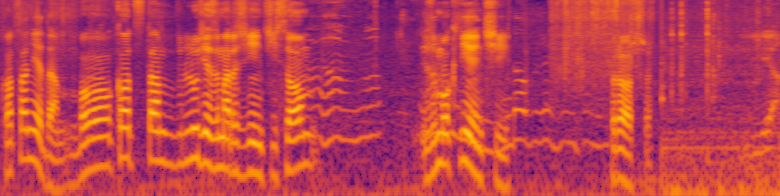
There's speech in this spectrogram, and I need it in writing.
Koca nie dam, bo koc tam ludzie zmarznięci są. Aha, no. Zmoknięci. Dobrze, dziękuję. Proszę. Ja.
